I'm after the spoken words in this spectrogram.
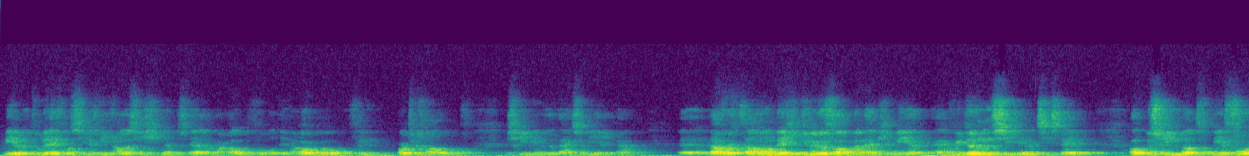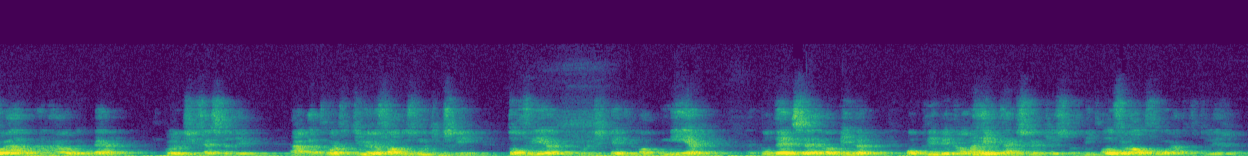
meerdere toeleveranciers, niet alles in China bestellen, maar ook bijvoorbeeld in Marokko of in Portugal of misschien in Latijns-Amerika. Eh, daar wordt het allemaal een beetje duurder van, maar dan heb je meer eh, redundancy in het systeem. Ook misschien wat meer voorraad aanhouden per productievestiging. Nou, dat wordt er duurder van, dus dan moet je misschien toch weer de productieketen wat meer eh, condensen, wat minder opknippen in allemaal hele kleine stukjes, dat niet overal voorraad hoeft te liggen.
